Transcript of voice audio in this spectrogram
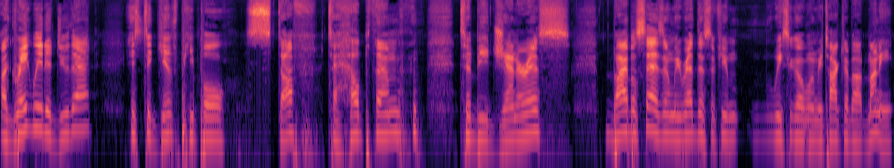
A great way to do that is to give people stuff to help them to be generous. The Bible says, and we read this a few weeks ago when we talked about money,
